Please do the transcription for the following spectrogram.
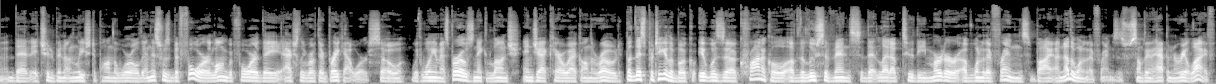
uh, that it should have been unleashed upon the world. And this was before, long before they actually wrote their breakout works. So, with William S. Burroughs' Naked Lunch and Jack Kerouac on the road. But this particular book, it was a chronicle of the loose events that led up to the murder of one of their friends by another one of their friends. This was something that happened in real life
